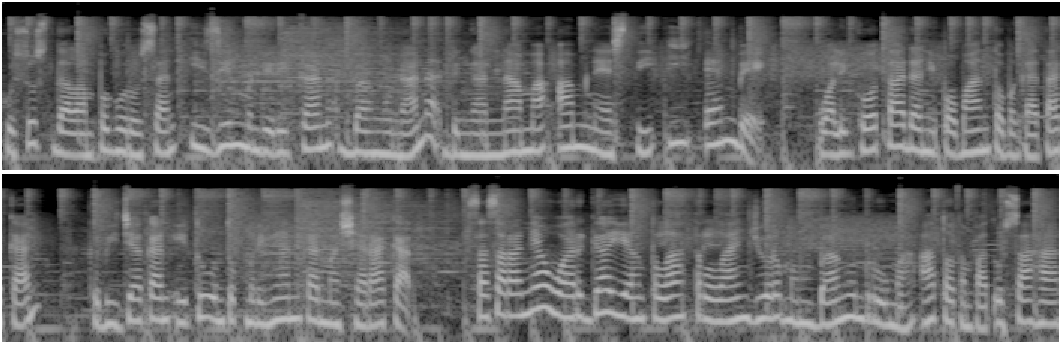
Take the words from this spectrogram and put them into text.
khusus dalam pengurusan izin mendirikan bangunan dengan nama Amnesti IMB. Wali Kota Dani Pomanto mengatakan, Kebijakan itu untuk meringankan masyarakat. Sasarannya warga yang telah terlanjur membangun rumah atau tempat usaha,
